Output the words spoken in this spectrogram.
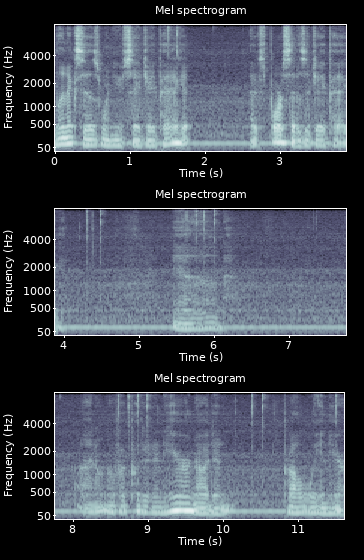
Linux is when you say JPEG, it exports it as a JPEG. And I don't know if I put it in here. No, I didn't. Probably in here.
